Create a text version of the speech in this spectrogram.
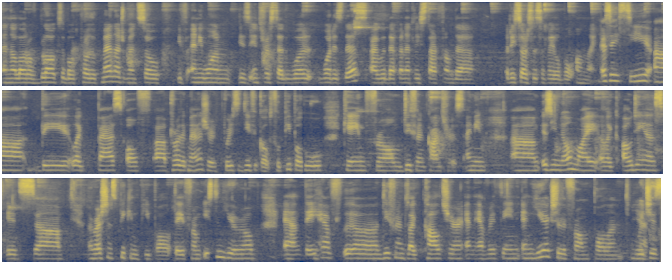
and a lot of blogs about product management. So if anyone is interested, what, what is this? I would definitely start from the resources available online. As I see, uh, the like path of uh, product manager is pretty difficult for people who came from different countries. I mean, um, as you know, my like audience it's uh, Russian-speaking people. They're from Eastern Europe, and they have uh, different like culture and everything. And you actually from Poland, which is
